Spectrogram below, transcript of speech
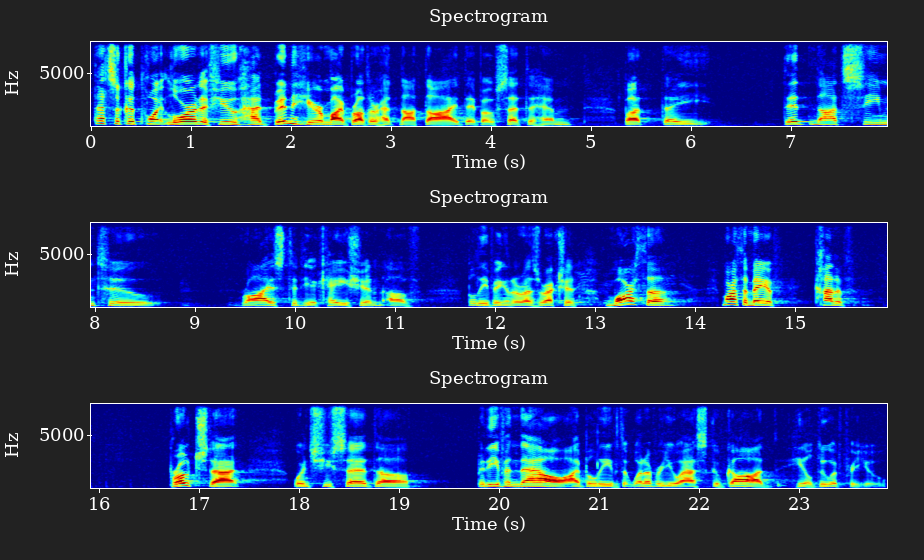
That's a good point. Lord, if you had been here, my brother had not died, they both said to him. But they did not seem to rise to the occasion of believing in the resurrection. Martha, Martha may have kind of broached that when she said, uh, But even now, I believe that whatever you ask of God, He'll do it for you.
